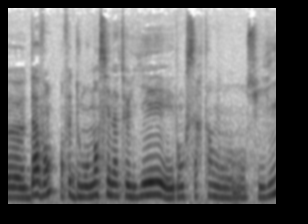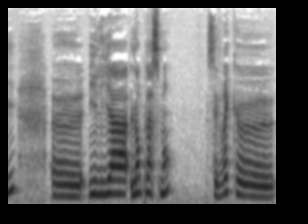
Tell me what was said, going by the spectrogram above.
euh, d'avant, en fait de mon ancien atelier, et donc certains m'ont suivi. Euh, il y a l'emplacement. C'est vrai que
